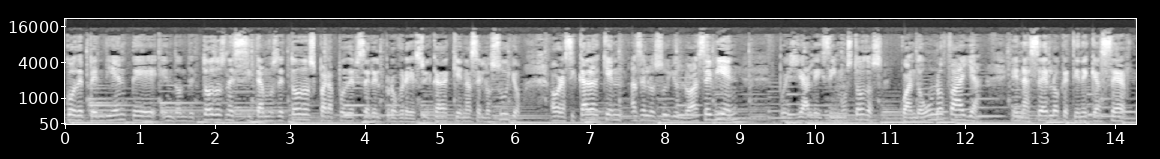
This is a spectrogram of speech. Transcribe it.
codependiente en donde todos necesitamos de todos para poder ser el progreso y cada quien hace lo suyo. Ahora, si cada quien hace lo suyo y lo hace bien, pues ya le hicimos todos. Cuando uno falla en hacer lo que tiene que hacer,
